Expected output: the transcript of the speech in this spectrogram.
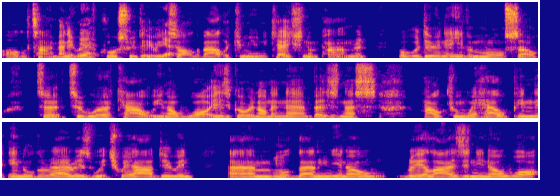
all the time. Anyway, yeah. of course we do. It's yeah. all about the communication and partnering, but we're doing it even more so to to work out, you know, what is going on in their business. How can we help in in other areas, which we are doing. Um, mm. But then, you know, realizing, you know what,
